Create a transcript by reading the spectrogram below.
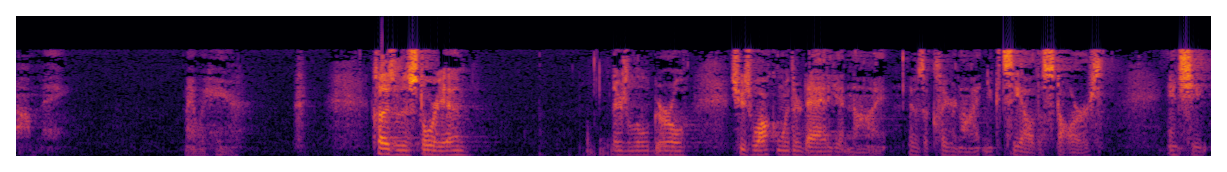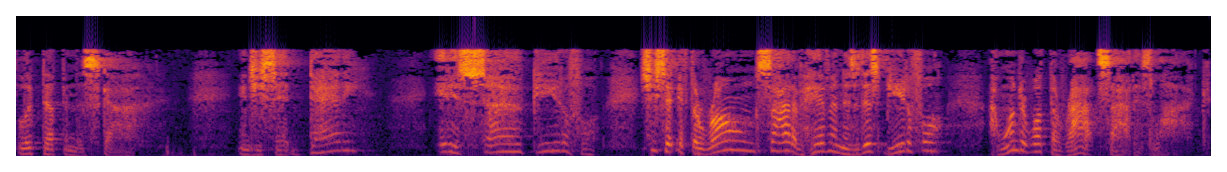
Not me. May we hear. Close with a story of there's a little girl. She was walking with her daddy at night. It was a clear night and you could see all the stars. And she looked up in the sky and she said, Daddy, it is so beautiful. She said, if the wrong side of heaven is this beautiful, I wonder what the right side is like.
